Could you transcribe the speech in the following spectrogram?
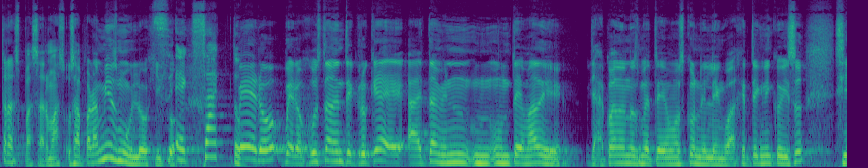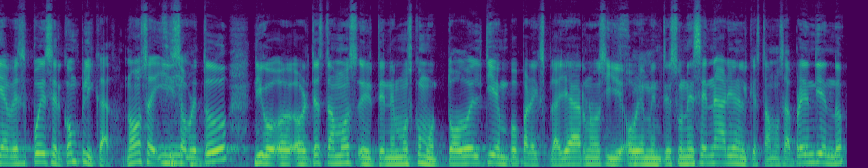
traspasar más. O sea, para mí es muy lógico. Exacto. Pero, pero justamente creo que hay, también un, un tema de, ya cuando nos metemos con el lenguaje técnico y eso, sí a veces puede ser complicado, ¿no? O sea, y Sí. sobre todo, digo, ahorita estamos, eh, tenemos como todo el tiempo para explayarnos y obviamente es un escenario en el que estamos aprendiendo,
